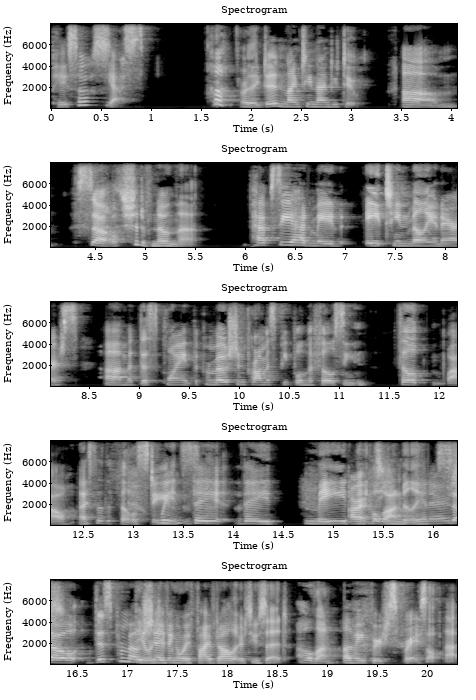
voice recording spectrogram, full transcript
pesos. Yes. Huh. Or they did in 1992. Um, so Should have known that. Pepsi had made 18 millionaires um, at this point. The promotion promised people in the Philippines. Philip, wow, I said the Philistines. Wait, they they made All right, hold on. millionaires. So this promotion they were giving away five dollars. You said. hold on, let me rephrase all that.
